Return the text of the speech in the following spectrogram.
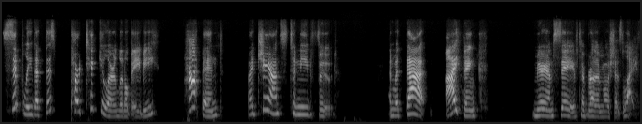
Simply that this particular little baby happened by chance to need food. And with that, I think Miriam saved her brother Moshe's life.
